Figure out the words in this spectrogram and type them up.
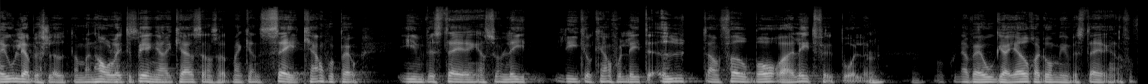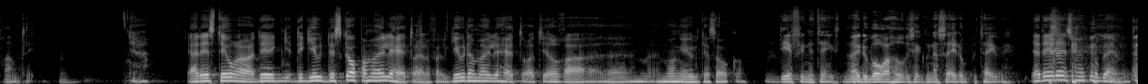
roliga beslut när man har lite pengar i kassan så att man kan se kanske på investeringar som li, ligger kanske lite utanför bara elitfotbollen. Mm. Mm. Och kunna våga göra de investeringarna för framtiden. Mm. Ja. Ja, det är stora. Det, det, det, skapar möjligheter i alla fall. Goda möjligheter att göra eh, många olika saker. Mm. Definitivt. Nu är det bara hur vi ska kunna se dem på tv. Ja, det är det som är problemet.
